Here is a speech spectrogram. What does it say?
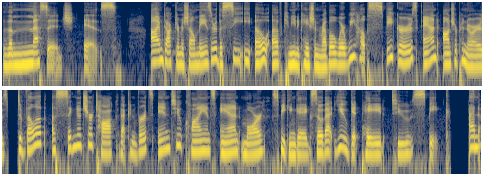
The message is. I'm Dr. Michelle Mazur, the CEO of Communication Rebel, where we help speakers and entrepreneurs develop a signature talk that converts into clients and more speaking gigs so that you get paid to speak. And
